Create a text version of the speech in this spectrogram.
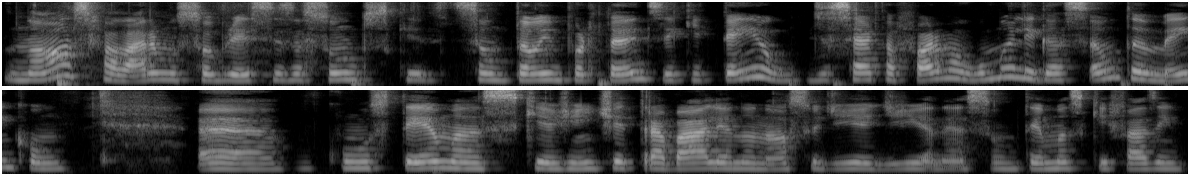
nós falarmos sobre esses assuntos que são tão importantes e que têm, de certa forma, alguma ligação também com uh, com os temas que a gente trabalha no nosso dia a dia, né? São temas que fazem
